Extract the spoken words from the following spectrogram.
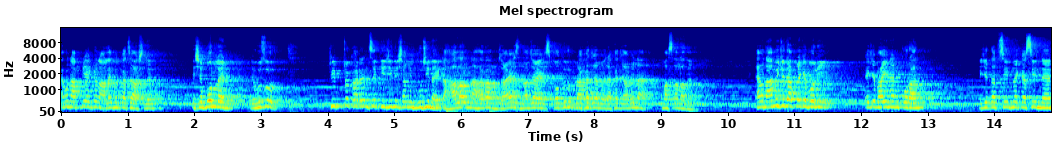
এখন আপনি একজন আলেমের কাছে আসলেন, এসে বললেন যে, হুজুর ক্রিপ্টোকারেন্সি কি জিনিস আমি বুঝি না, এটা হালাল না হারাম, জায়েজ না জায়েজ, কতটুকু রাখা যাবে রাখা যাবে না মাস দেন। এখন আমি যদি আপনাকে বলি, এই যে ভাই নেন কোরআন, এই যে তাফসির না কাসির নেন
